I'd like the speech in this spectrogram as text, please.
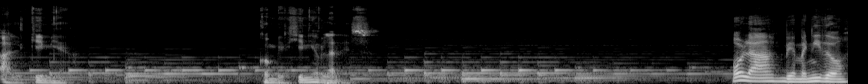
Alquimia con Virginia Blanes. Hola, bienvenido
